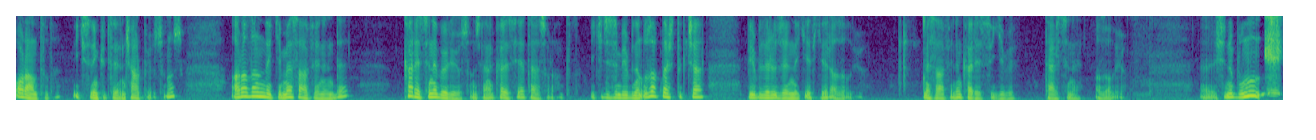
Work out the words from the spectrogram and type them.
orantılı. İkisinin kütlelerini çarpıyorsunuz. Aralarındaki mesafenin de karesine bölüyorsunuz. Yani karesiye ters orantılı. İki cisim birbirinden uzaklaştıkça birbirleri üzerindeki etkileri azalıyor. Mesafenin karesi gibi tersine azalıyor. Ee, şimdi bunun e,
